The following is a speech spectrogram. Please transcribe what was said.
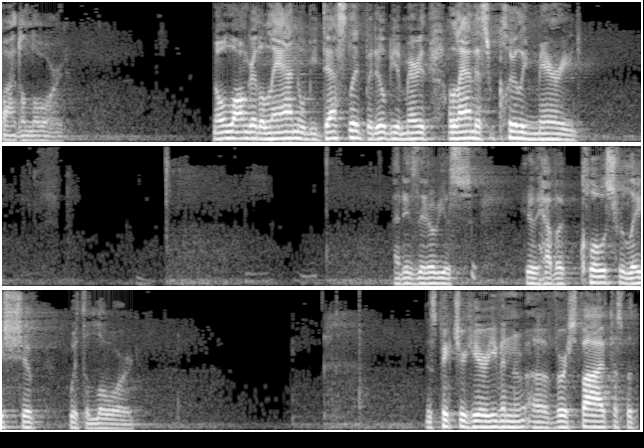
by the Lord. No longer the land will be desolate, but it'll be a married, a land that's clearly married. That is, it'll be a, He'll have a close relationship with the Lord. This picture here, even uh, verse 5, talks about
